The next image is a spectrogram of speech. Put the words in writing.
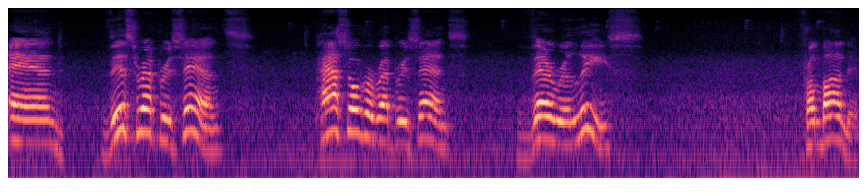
and this represents, Passover represents their release from bondage.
